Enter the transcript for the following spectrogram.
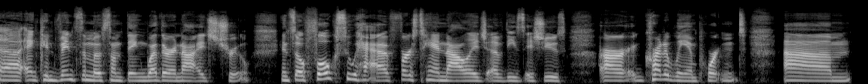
uh, and convince them of something, whether or not it's true. And so, folks who have firsthand knowledge of these issues are incredibly important. Um,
